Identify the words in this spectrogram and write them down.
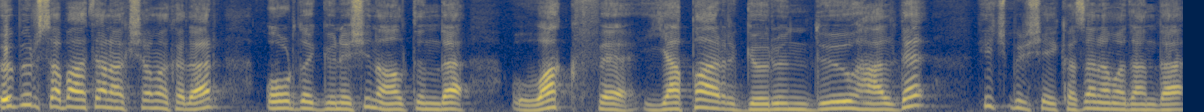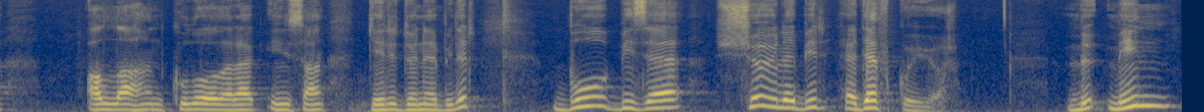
Öbür sabahtan akşama kadar orada güneşin altında vakfe yapar göründüğü halde hiçbir şey kazanamadan da Allah'ın kulu olarak insan geri dönebilir. Bu bize şöyle bir hedef koyuyor. Mümin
